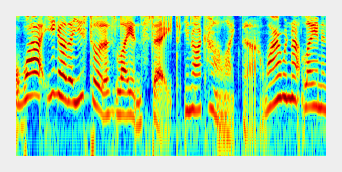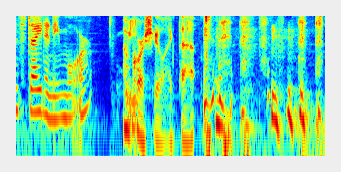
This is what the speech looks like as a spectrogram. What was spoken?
Well, why? You know, they used to let us lay in state. You know, I kind of like that. Why are we not laying in state anymore? Of course, you like that.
